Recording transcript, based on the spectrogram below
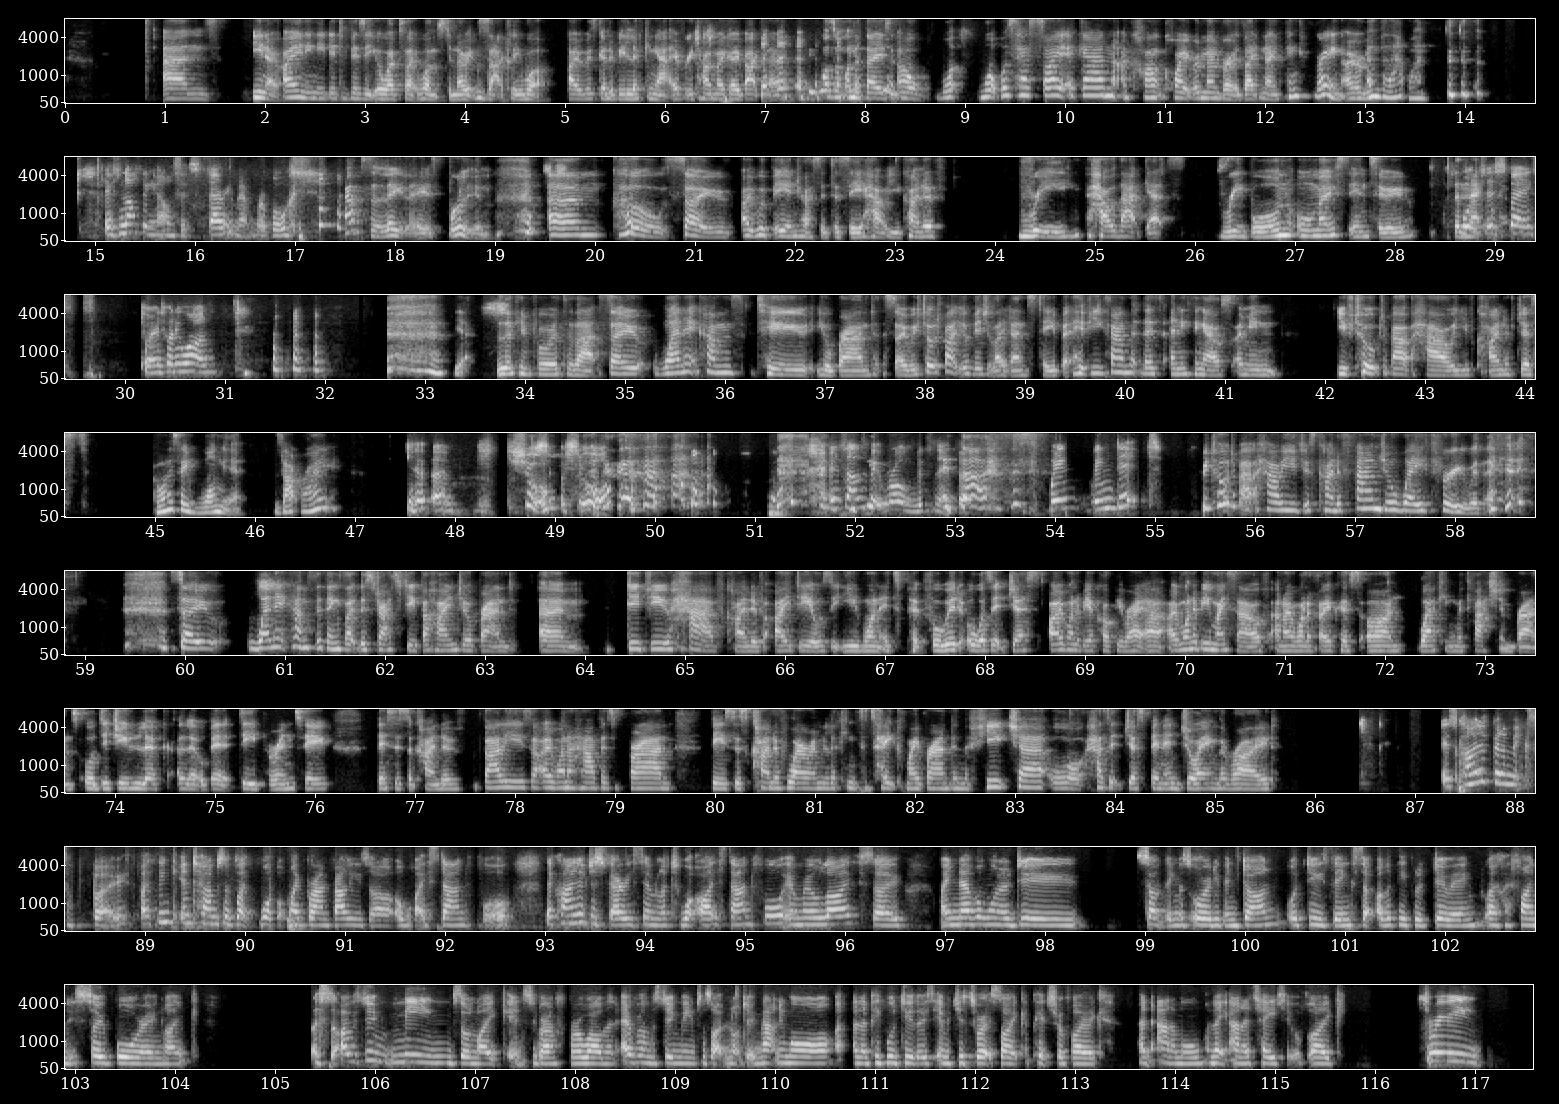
And, you know, I only needed to visit your website once to know exactly what I was going to be looking at every time I go back there. it wasn't one of those, oh, what what was her site again? I can't quite remember. It's like, no, pink and green. I remember that one. if nothing else, it's very memorable. Absolutely, it's brilliant. Um, cool. So I would be interested to see how you kind of re how that gets reborn almost into the Watch next this space 2021. Yeah, looking forward to that. So, when it comes to your brand, so we've talked about your visual identity, but have you found that there's anything else? I mean, you've talked about how you've kind of just I want to say wung it. Is that right? Yeah. Um, sure. Sure. it sounds a bit wrong, doesn't it? It does. Wing, winged it. We talked about how you just kind of found your way through with it. so, when it comes to things like the strategy behind your brand, um, did you have kind of ideals that you wanted to put forward or was it just i want to be a copywriter i want to be myself and i want to focus on working with fashion brands or did you look a little bit deeper into this is the kind of values that i want to have as a brand. This is kind of where i'm looking to take my brand in the future or has it just been enjoying the ride it's kind of been a mix of both. I think in terms of like what my brand values are or what I stand for, they're kind of just very similar to what I stand for in real life. So I never want to do something that's already been done or do things that other people are doing. Like I find it so boring. Like I was doing memes on like Instagram for a while, and then everyone was doing memes. I was like, I'm not doing that anymore. And then people do those images where it's like a picture of like an animal and they annotate it with like three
